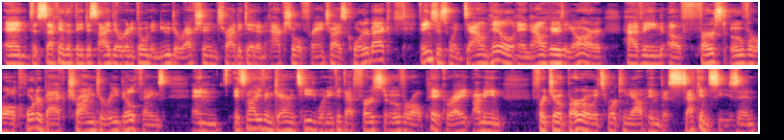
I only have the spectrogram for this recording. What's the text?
And the second that they decided they were going to go in a new direction, try to get an actual franchise quarterback, things just went downhill. And now here they are having a first overall quarterback trying to rebuild things. And it's not even guaranteed when you get that first overall pick, right? I mean, for Joe Burrow, it's working out in the second season.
